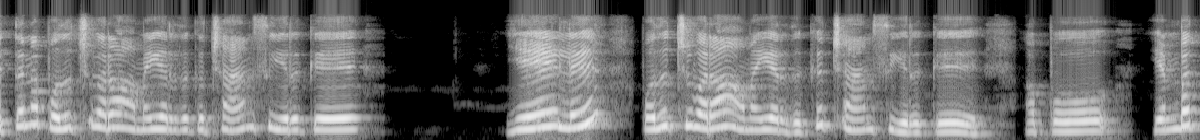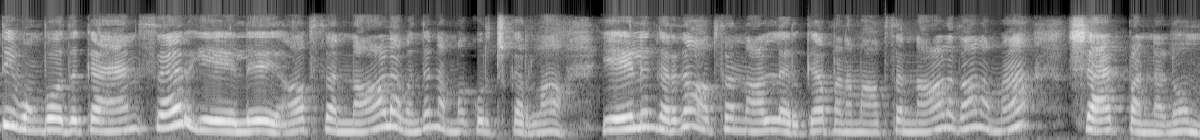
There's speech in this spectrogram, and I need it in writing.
எத்தனை பொதுச்சுவராக அமையறதுக்கு சான்ஸ் இருக்குது ஏழு பொதுச்சுவரா அமையறதுக்கு சான்ஸ் இருக்கு. அப்போ எண்பத்தி ஒம்போதுக்கு ஆன்சர் ஏழு. ஆப்ஷன் நாலை வந்து நம்ம குறிச்சிக்கரலாம் ஏழுங்கிறது ஆப்ஷன் நாலில் இருக்கு. அப்போ நம்ம ஆப்ஷன் நாலை தான் நம்ம ஷேர் பண்ணணும்.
